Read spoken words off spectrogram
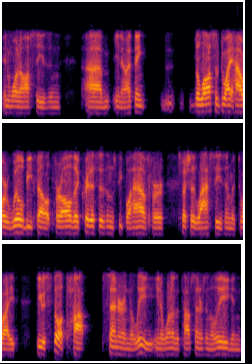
in one off season. Um, you know, I think the loss of Dwight Howard will be felt for all the criticisms people have for, especially last season with Dwight. He was still a top center in the league, you know, one of the top centers in the league, and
